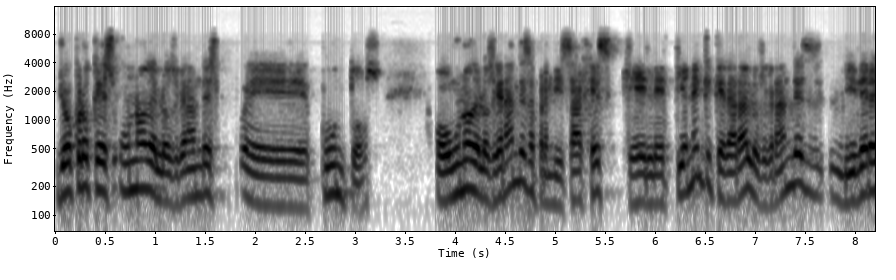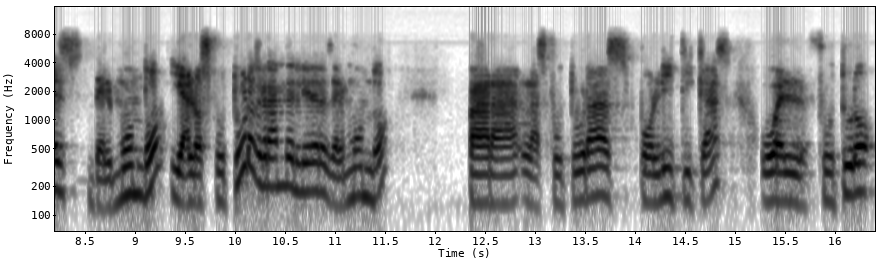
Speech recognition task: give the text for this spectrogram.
yo creo que es uno de los grandes eh, puntos o uno de los grandes aprendizajes que le tienen que quedar a los grandes líderes del mundo y a los futuros grandes líderes del mundo para las futuras políticas o el futuro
